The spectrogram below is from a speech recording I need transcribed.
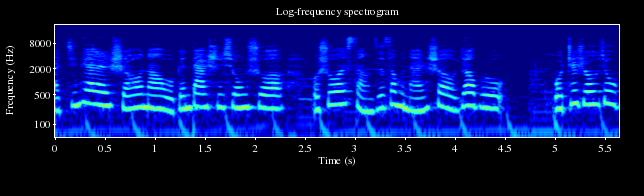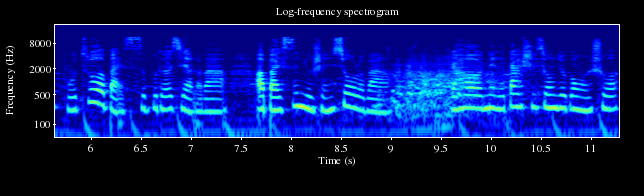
啊，今天的时候呢，我跟大师兄说，我说我嗓子这么难受，要不我这周就不做百思不得解了吧？啊，百思女神秀了吧？然后那个大师兄就跟我说，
